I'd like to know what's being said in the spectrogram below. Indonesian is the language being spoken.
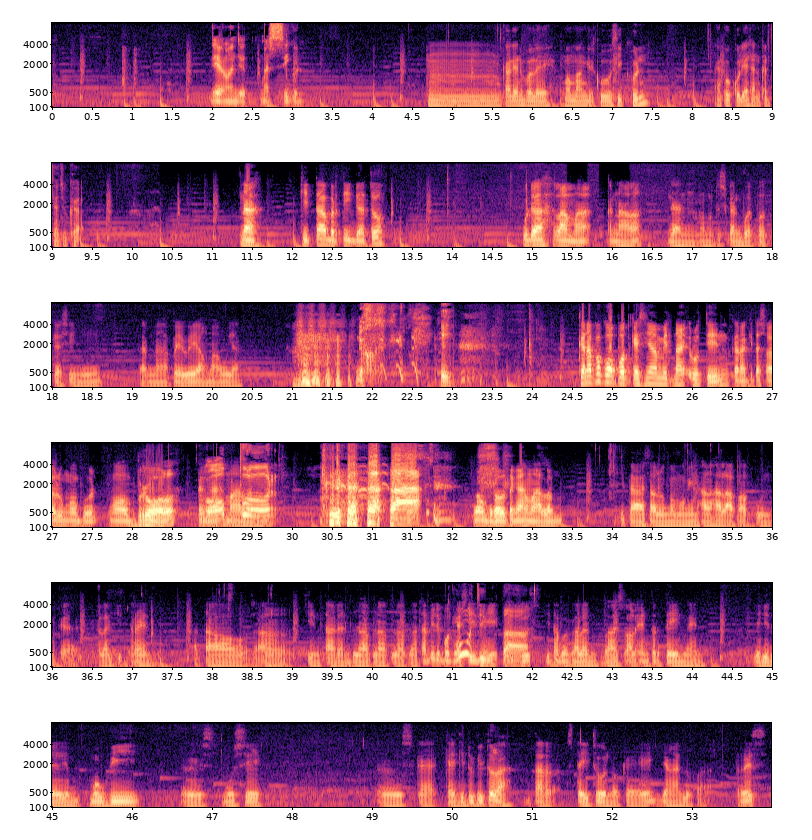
Ya lanjut, Mas Sigun. Hmm, kalian boleh memanggilku Sigun. Aku kuliah dan kerja juga. Nah, kita bertiga tuh udah lama kenal dan memutuskan buat podcast ini karena PW yang mau ya. Kenapa kok podcastnya Midnight Routine? Karena kita selalu ngobrol, ngobrol tengah Ngobor. malam. ngobrol tengah malam. Kita selalu ngomongin hal-hal apa pun kayak lagi tren atau soal cinta dan bla bla bla bla. Tapi di podcast Oh, ini cinta. khusus kita bakalan bahas soal entertainment. Jadi dari movie, terus musik, terus kayak kayak gitu gitulah. Ntar stay tune, oke? Jangan lupa. Terus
